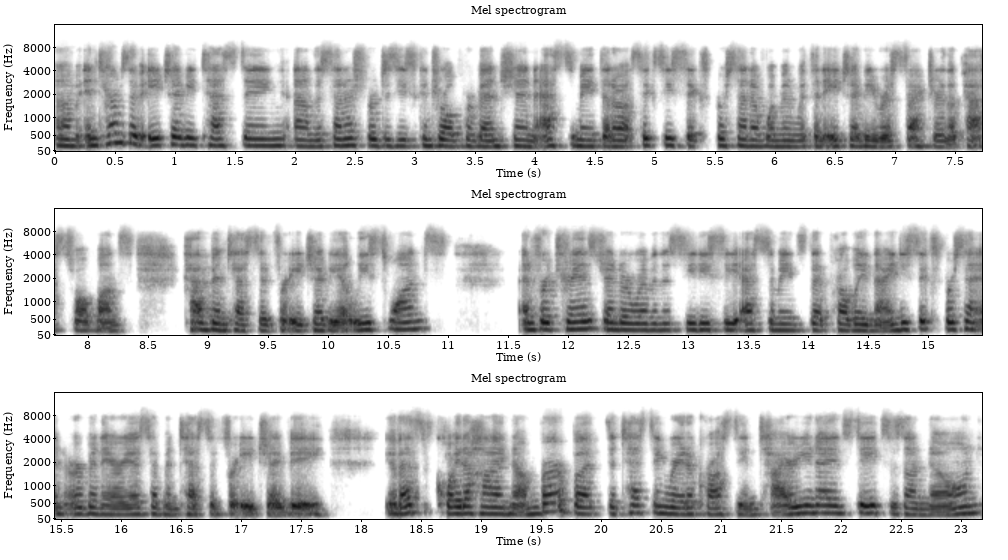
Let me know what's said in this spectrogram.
Um, in terms of HIV testing, um, the Centers for Disease Control Prevention estimate that about 66% of women with an HIV risk factor in the past 12 months have been tested for HIV at least once. And for transgender women, the CDC estimates that probably 96% in urban areas have been tested for HIV. You know, that's quite a high number, but the testing rate across the entire United States is unknown.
